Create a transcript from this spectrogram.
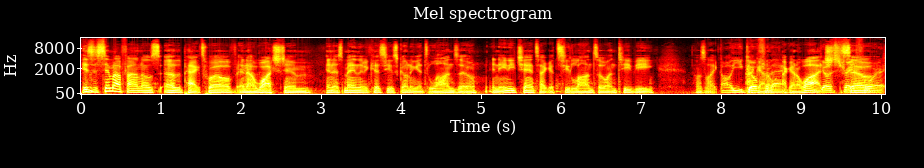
it's the semifinals of the Pac-12, and I watched him, and it's mainly because he was going against Lonzo. And any chance I could see Lonzo on TV, I was like, Oh, you go gotta, for that. I gotta watch. Go straight so, for it.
